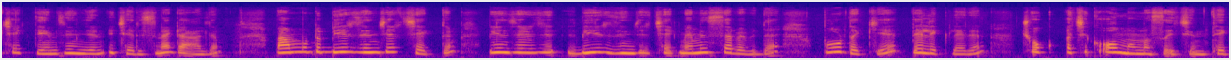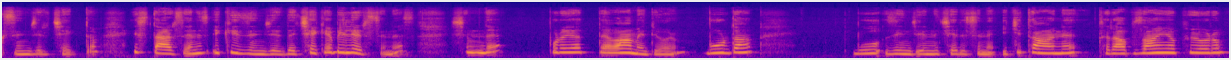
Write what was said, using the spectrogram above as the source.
Çektiğim zincirin içerisine geldim. Ben burada bir zincir çektim. Bir zincir, bir zincir çekmemin sebebi de buradaki deliklerin çok açık olmaması için tek zincir çektim. İsterseniz iki zincir de çekebilirsiniz. Şimdi buraya devam ediyorum. Buradan bu zincirin içerisine iki tane trabzan yapıyorum.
